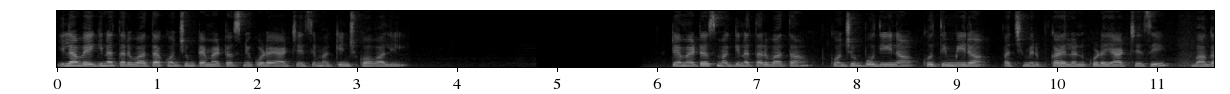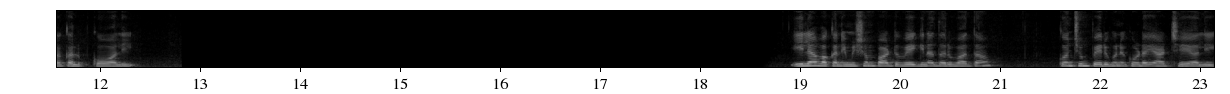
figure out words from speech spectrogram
ఇలా వేగిన తర్వాత కొంచెం టమాటోస్ని కూడా యాడ్ చేసి మగ్గించుకోవాలి. టమాటోస్ మగ్గిన తర్వాత కొంచెం పుదీనా కొత్తిమీర పచ్చిమిరపకాయలను కూడా యాడ్ చేసి బాగా కలుపుకోవాలి. ఇలా ఒక నిమిషం పాటు వేగిన తర్వాత కొంచెం పెరుగుని కూడా యాడ్ చేయాలి.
